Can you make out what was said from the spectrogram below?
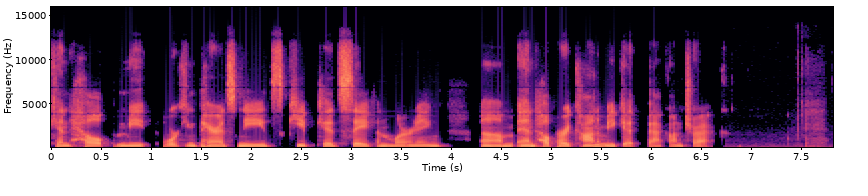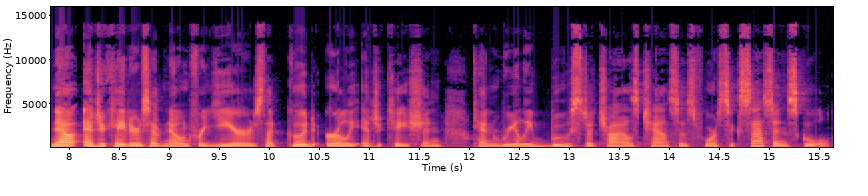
can help meet working parents' needs, keep kids safe and learning, um, and help our economy get back on track. Now, educators have known for years that good early education can really boost a child's chances for success in school.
